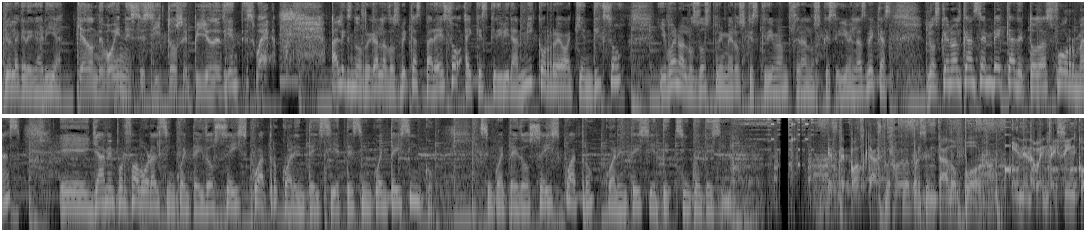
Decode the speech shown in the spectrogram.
Yo le agregaría, ¿y a dónde voy necesito cepillo de dientes? Bueno. Alex nos regala dos becas para eso. Hay que escribir a mi correo aquí en Dixo. Y bueno, a los dos primeros que escriban serán los que se lleven las becas. Los que no alcancen beca, de todas formas, eh, llamen por favor al 5264 4755. 5264 4755. Este podcast fue, fue presentado por N95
